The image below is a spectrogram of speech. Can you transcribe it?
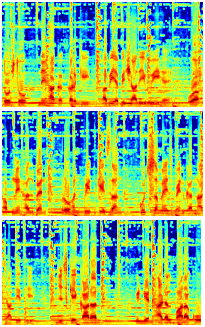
दोस्तों, नेहा कक्कड़ की अभी अभी शादी हुई है। वह अपने हस्बैंड रोहन प्रीत के संग कुछ समय स्पेंड करना चाहती थी, जिसके कारण इंडियन आइडल 12 को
